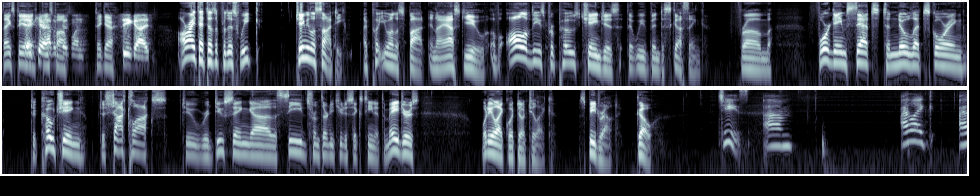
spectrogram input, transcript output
Thanks, PA. Take care. Thanks, have a good one. Take care. See you guys. All right, that does it for this week. Jamie Lisanti, I put you on the spot and I ask you of all of these proposed changes that we've been discussing, from four game sets to no let scoring to coaching to shot clocks to reducing uh, the seeds from 32 to 16 at the majors, what do you like? What don't you like? Speed round. Go. Jeez. Um, I like. I,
